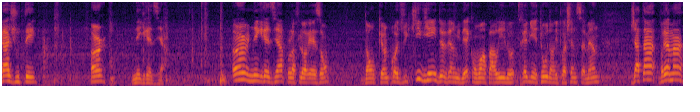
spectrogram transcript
rajouter un ingrédient. Un ingrédient pour la floraison. Donc, un produit qui vient de Vermibec. On va en parler très bientôt dans les prochaines semaines. J'attends vraiment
